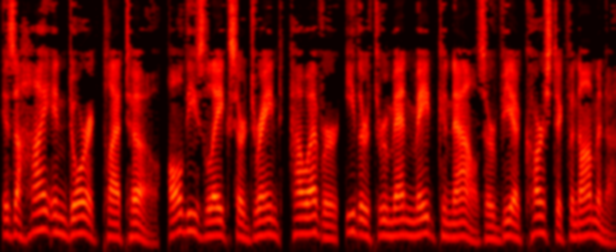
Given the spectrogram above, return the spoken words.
is a high endorheic plateau. All these lakes are drained, however, either through man-made canals or via karstic phenomena.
